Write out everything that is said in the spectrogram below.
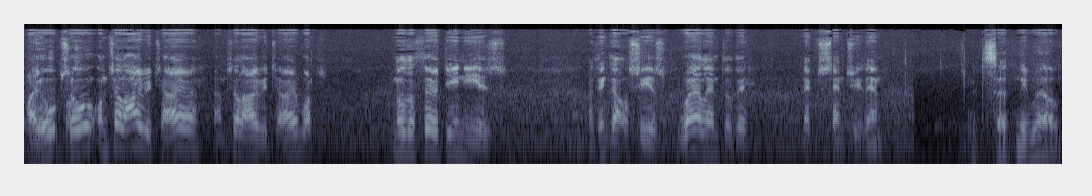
I hope so, until I retire, until I retire, what, another 13 years. I think that will see us well into the next century then. It certainly will.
